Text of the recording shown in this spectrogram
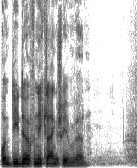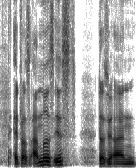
und die dürfen nicht kleingeschrieben werden. Etwas anderes ist, dass wir einen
